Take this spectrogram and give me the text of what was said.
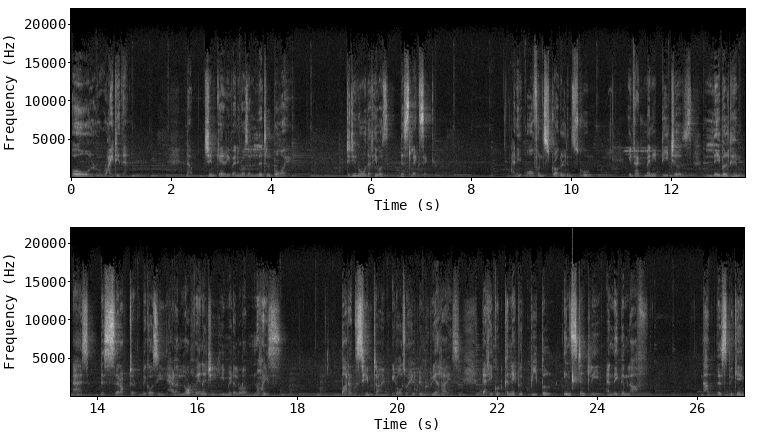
Alrighty then. Now, Jim Carrey, when he was a little boy, did you know that he was dyslexic? And he often struggled in school. In fact, many teachers labeled him as disruptor because he had a lot of energy, he made a lot of noise. But at the same time, it also helped him realize that he could connect with people instantly and make them laugh. Now, this became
